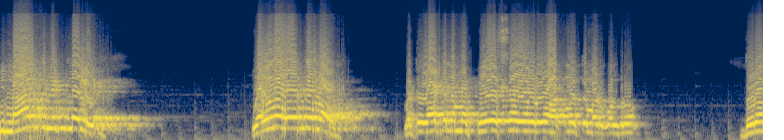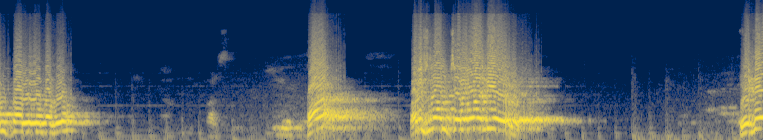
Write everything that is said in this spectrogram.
ಈ ನಾಲ್ಕು ನಿಟ್ಟಿನಲ್ಲಿ ಎಲ್ಲ ಹೇಳ್ತೇವೆ ನಾವು. ಮತ್ತೆ ಯಾಕೆ ನಮ್ಮ ಪಿ ಎಸ್ ಐ ಅವರು ಆತ್ಮಹತ್ಯೆ ಮಾಡಿಕೊಂಡ್ರು? ದುರಂತ ಅಲ್ವೇನದು? ಪರಶುರಾಮ್ ಚಲವಾದಿ ಅವರು. ಎದೆ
